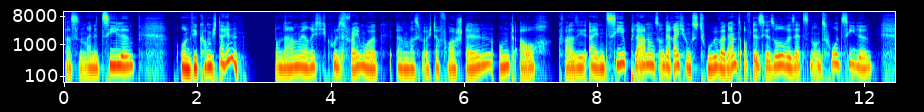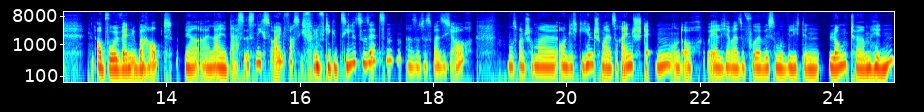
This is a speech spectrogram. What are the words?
was sind meine Ziele und wie komme ich dahin? Und da haben wir ein richtig cooles Framework, ähm, was wir euch da vorstellen und auch quasi ein Zielplanungs- und Erreichungstool, weil ganz oft ist ja so, wir setzen uns hohe Ziele, obwohl, wenn überhaupt, ja, alleine das ist nicht so einfach, sich vernünftige Ziele zu setzen. Also das weiß ich auch. Muss man schon mal ordentlich Gehirnschmalz reinstecken und auch ehrlicherweise vorher wissen, wo will ich denn long-term hin,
